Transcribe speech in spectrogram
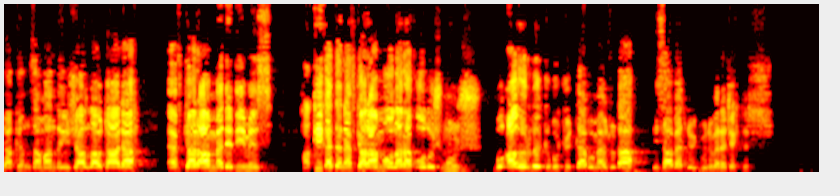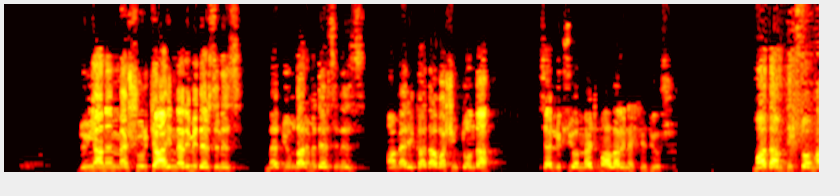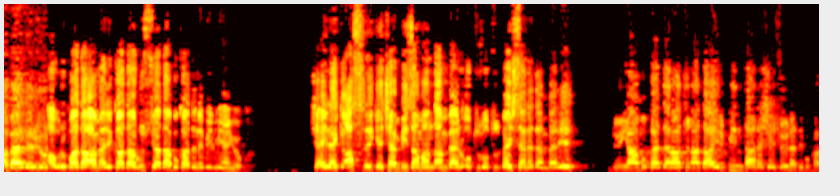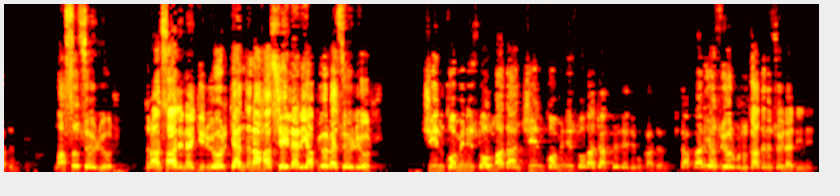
yakın zamanda inşallah Teala efkar amme dediğimiz hakikaten efkar amme olarak oluşmuş bu ağırlık, bu kütle bu mevzuda isabetli hükmünü verecektir. Dünyanın meşhur kahinleri mi dersiniz, medyumları mı dersiniz, Amerika'da, Washington'da selüksiyon mecmuaları neşrediyor. Madam Dixon haber veriyor, Avrupa'da, Amerika'da, Rusya'da bu kadını bilmeyen yok. Çeyrek asrı geçen bir zamandan beri, 30-35 seneden beri, dünya mukadderatına dair bin tane şey söyledi bu kadın. Nasıl söylüyor? Trans haline giriyor, kendine has şeyleri yapıyor ve söylüyor. Çin komünist olmadan Çin komünist olacaktır dedi bu kadın. Kitaplar yazıyor bunu, kadının söylediğini.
